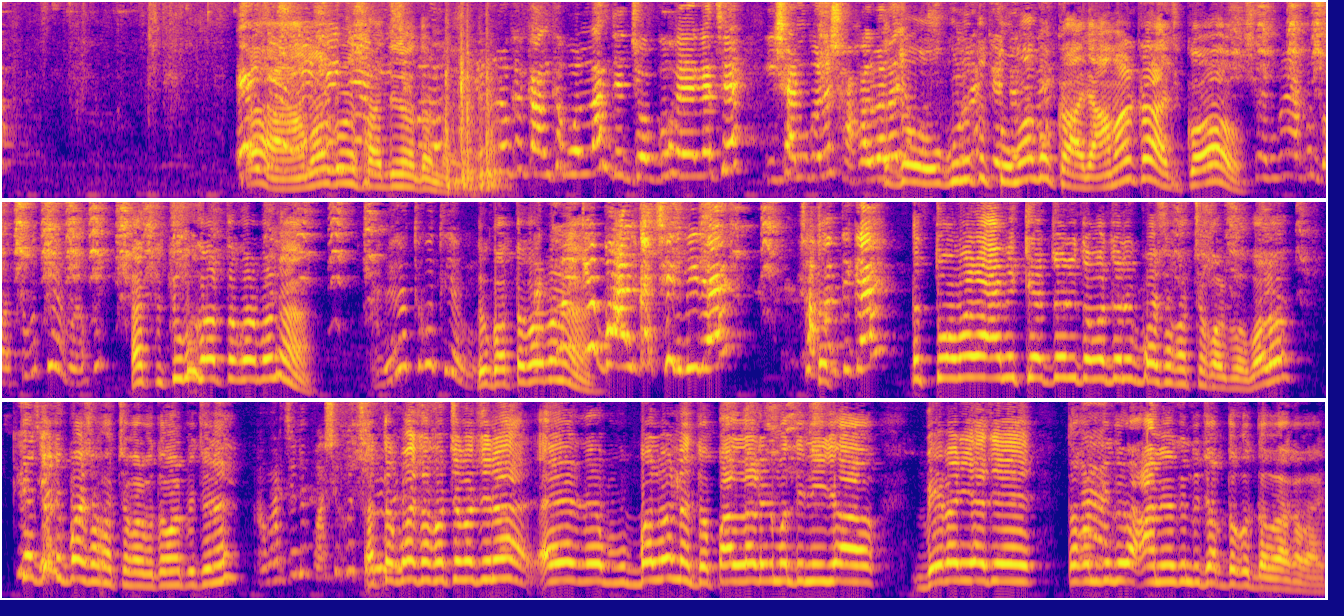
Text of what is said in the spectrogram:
আমার কোনো স্বাধীনতা নেই। এগুলোকে কালকে বললাম যে যোগ্য হয়ে গেছে ঈশান বলে সকালবেলা তো ওগুলো তো কেটে তোমাকে কাজ আমার কাজ কও। ঈশান বলে এখন গর্ত করতে যাব আর তুমি গর্ত করবে না। আমি গর্ত করতে যাব। তুই গর্ত করবে না? তুই কি বালটা ছিড়বি রে সকাল থেকে? তো তোমার আমি কে জন্য তোমার জন্য পয়সা খরচা করব বলো? কে পয়সা খরচা করব তোমার পেছনে? আমার জন্য পয়সা খরচা করছি না। বলব না তো পার্লারের মধ্যে নিয়ে যাও আছে তখন কিন্তু আমিও কিন্তু জব্দ করে দেবো একেবারে।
